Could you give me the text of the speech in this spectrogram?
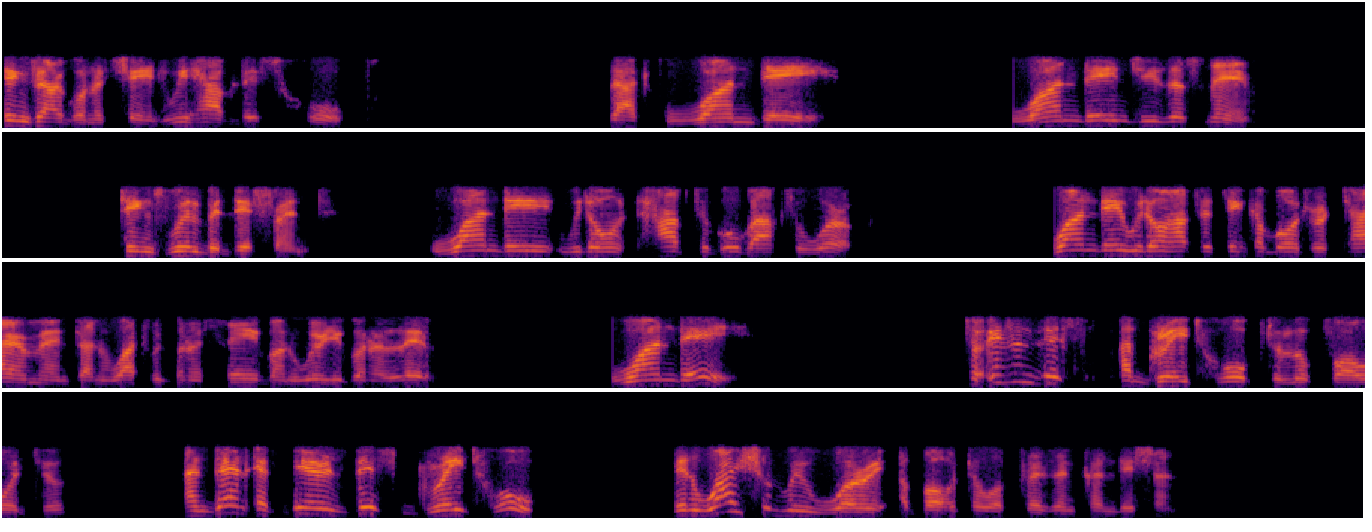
Things are going to change. We have this hope that one day, one day in Jesus' name, things will be different. One day we don't have to go back to work. One day we don't have to think about retirement and what we're going to save and where you're going to live. One day. So isn't this a great hope to look forward to? And then if there is this great hope, then why should we worry about our present condition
